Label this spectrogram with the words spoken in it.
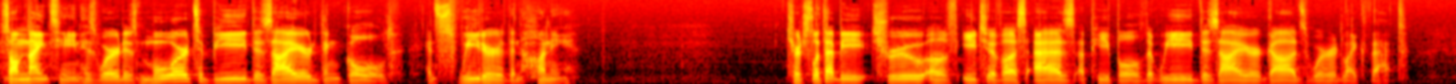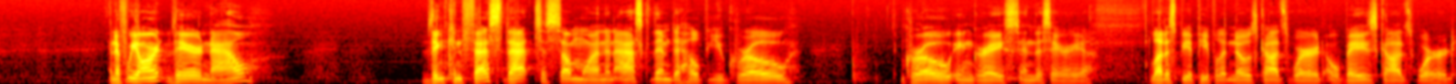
Psalm 19, His Word is more to be desired than gold and sweeter than honey Church, let that be true of each of us as a people that we desire God's word like that. And if we aren't there now, then confess that to someone and ask them to help you grow grow in grace in this area. Let us be a people that knows God's word, obeys God's word,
